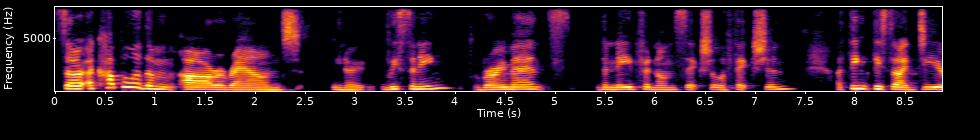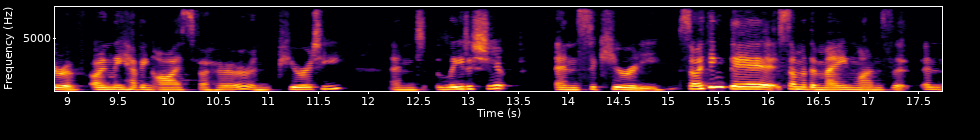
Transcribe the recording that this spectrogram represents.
So a couple of them are around, you know, listening, romance, the need for non sexual affection. I think this idea of only having eyes for her and purity and leadership and security. So I think they're some of the main ones that, and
